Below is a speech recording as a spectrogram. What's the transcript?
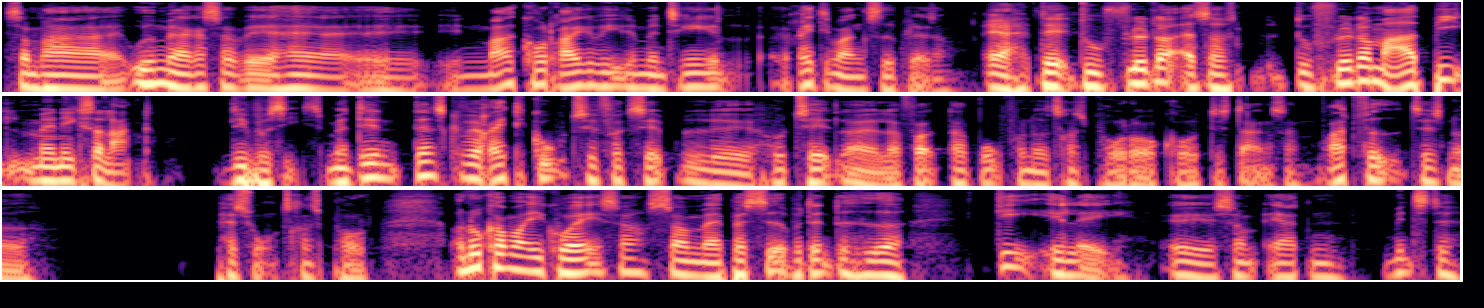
som har udmærket sig ved at have øh, en meget kort rækkevidde, men til gengæld rigtig mange sædepladser. Ja, det, du, flytter, altså, du flytter meget bil, men ikke så langt. Lige præcis. Men den, den skal være rigtig god til for eksempel øh, hoteller eller folk, der har brug for noget transport over kort distancer. Ret fed til sådan noget persontransport. Og nu kommer EQA så, som er baseret på den, der hedder GLA, øh, som er den mindste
